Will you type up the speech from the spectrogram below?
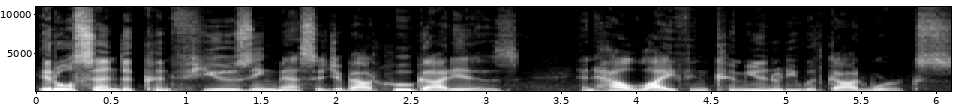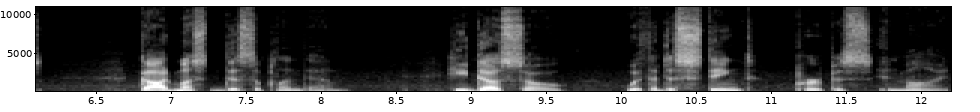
it will send a confusing message about who God is and how life in community with God works. God must discipline them. he does so with a distinct purpose in mind.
